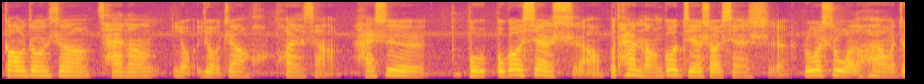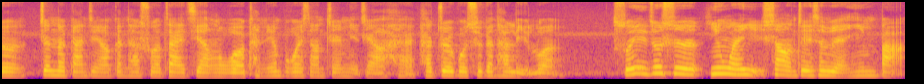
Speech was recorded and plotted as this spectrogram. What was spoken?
高中生才能有有这样幻想，还是。不不够现实啊，不太能够接受现实。如果是我的话，我就真的赶紧要跟他说再见了。我肯定不会像 Jamie 这样还还追过去跟他理论。所以就是因为以上这些原因吧，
